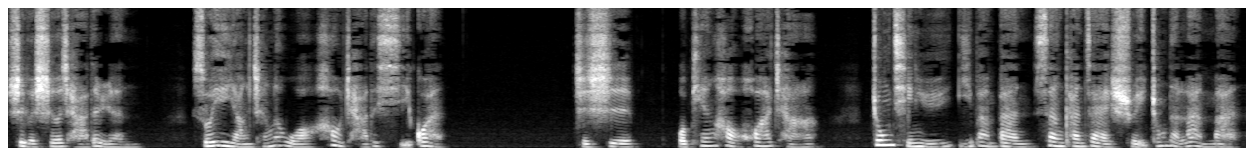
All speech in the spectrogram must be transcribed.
是个奢茶的人，所以养成了我好茶的习惯。只是我偏好花茶，钟情于一瓣瓣散开在水中的烂漫。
